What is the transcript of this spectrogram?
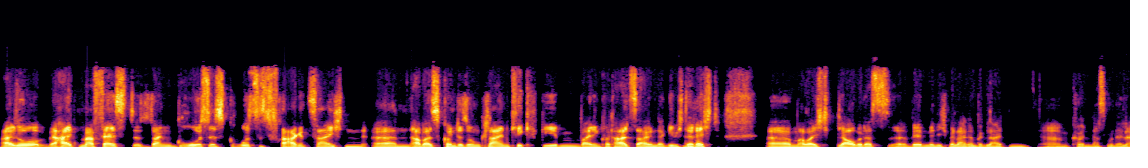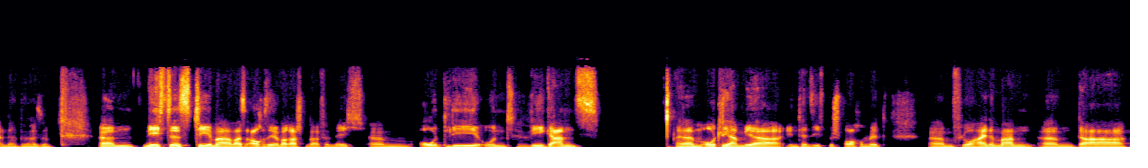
also wir halten mal fest, sozusagen großes, großes Fragezeichen, ähm, aber es könnte so einen kleinen Kick geben bei den Quartalssagen, da gebe ich dir recht. Ähm, aber ich glaube, das äh, werden wir nicht mehr lange begleiten ähm, können, das Modell an der Börse. Ähm, nächstes Thema, was auch sehr überraschend war für mich, ähm, Oatly und Vegans. Ähm, Oatly haben wir intensiv besprochen mit ähm, Flo Heinemann. Ähm, da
